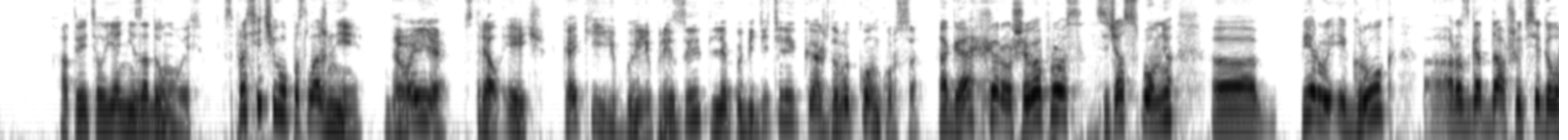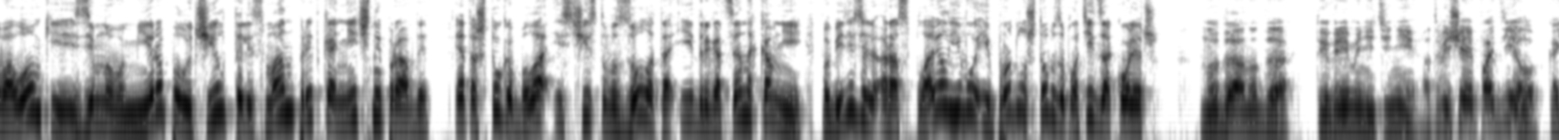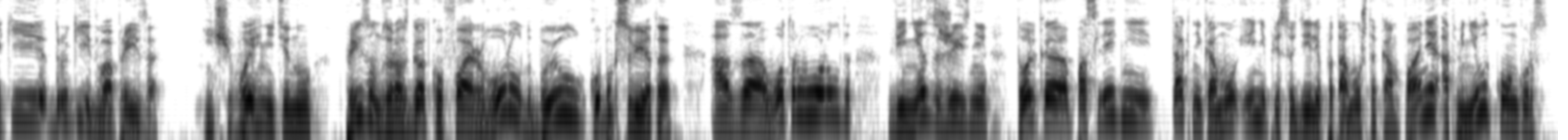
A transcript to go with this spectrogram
Ответил я, не задумываясь. Спроси чего посложнее. Давай я. Встрял Эйч. Какие были призы для победителей каждого конкурса? Ага, хороший вопрос. Сейчас вспомню. Э, Первый игрок, э, разгадавший все головоломки земного мира, получил талисман предконечной правды. Эта штука была из чистого золота и драгоценных камней. Победитель расплавил его и продал, чтобы заплатить за колледж. Ну да, ну да. Ты время не тяни. Отвечай по делу. Какие другие два приза? Ничего я не тяну. Призом за разгадку Fire World был Кубок Света, а за Water World венец жизни. Только последний так никому и не присудили, потому что компания отменила конкурс.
